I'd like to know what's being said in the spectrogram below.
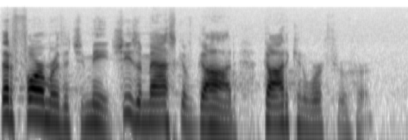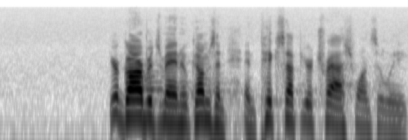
That farmer that you meet, she's a mask of God. God can work through her. Your garbage man who comes in and picks up your trash once a week,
